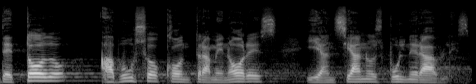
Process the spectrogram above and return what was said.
de todo abuso contra menores y ancianos vulnerables.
